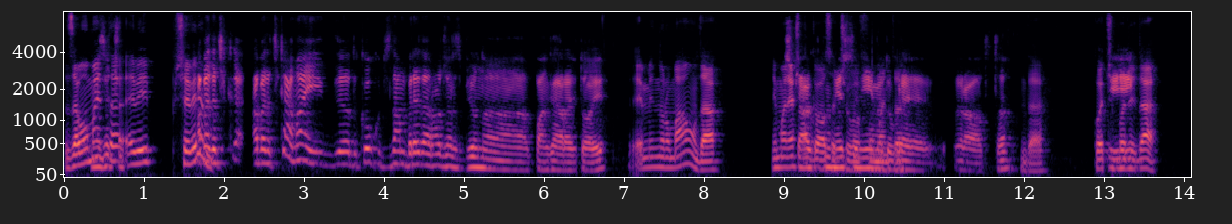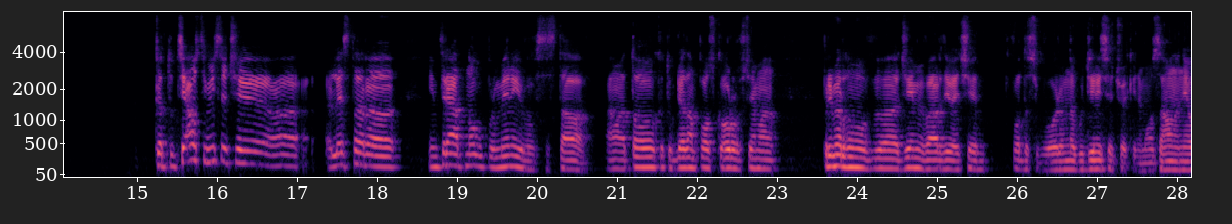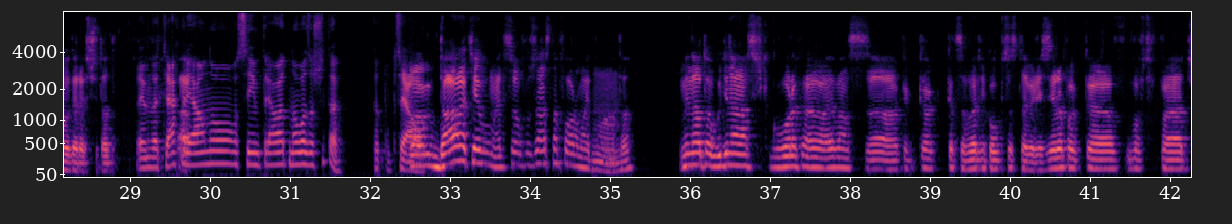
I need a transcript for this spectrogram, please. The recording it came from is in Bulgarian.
За момента, Мисля, че- еми, ще видим. Абе да ти, абе да ти кажа, май, доколкото знам, Бреда Роджерс бил на Пангара и той. Еми, нормално, да. Има нещо такова се чува в момента. добре работата. Да. Което ще И- бъде, да. Като цяло си мисля, че а, Лестър а, им трябват много промени в състава. Ама то, като гледам по-скоро, ще има примерно в Джейми Варди вече, какво да си говорим, на години се човек и не мога само на него да разчитат. Еми, на тях А- реално си им трябват нова защита. Като цяло. Да, да, те в момента са в ужасна форма и двамата. Миналата година всички говореха Еванс, как, как, като се върне, колко се стабилизира, пък в, в, в,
